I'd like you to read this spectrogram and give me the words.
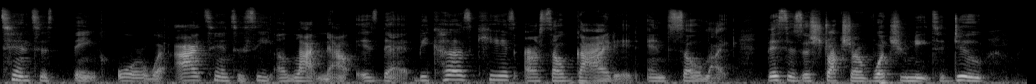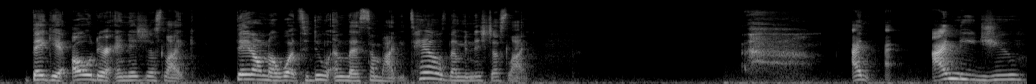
tend to think or what I tend to see a lot now is that because kids are so guided and so like this is a structure of what you need to do, they get older and it's just like they don't know what to do unless somebody tells them and it's just like I I need you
